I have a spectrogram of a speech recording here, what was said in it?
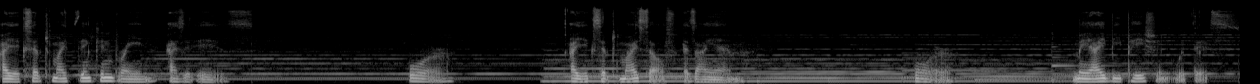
I accept my thinking brain as it is, or I accept myself as I am, or May I be patient with this.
